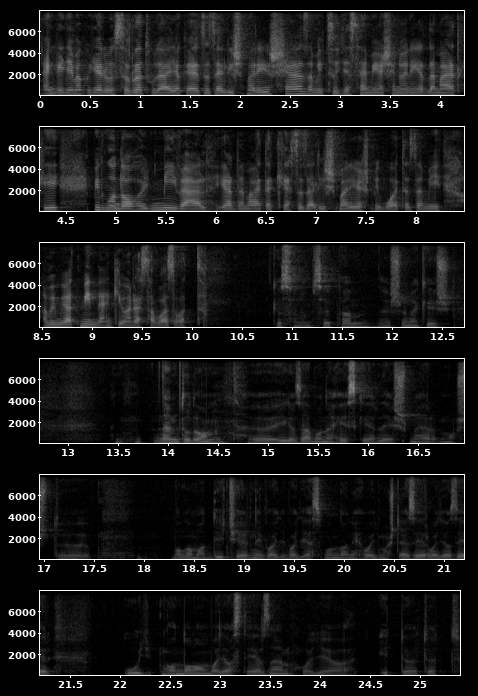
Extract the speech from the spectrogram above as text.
Engedje meg, hogy először gratuláljak ez az elismeréshez, amit ugye személyesen ön érdemelt ki. Mit gondol, hogy mivel érdemelte ki ezt az elismerést, mi volt ez, ami, ami miatt mindenki önre szavazott? Köszönöm szépen elsőnek is. Nem tudom, igazából nehéz kérdés, mert most magamat dicsérni, vagy, vagy ezt mondani, hogy most ezért vagy azért, úgy gondolom, vagy azt érzem, hogy a itt töltött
